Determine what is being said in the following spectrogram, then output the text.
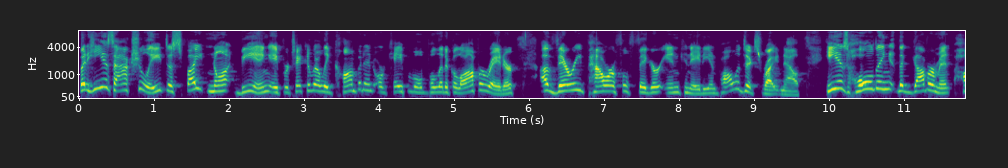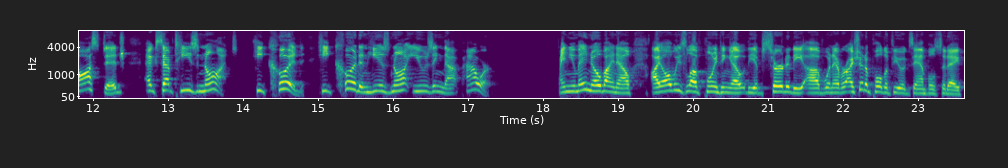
But he is actually, despite not being a particularly competent or capable political operator, a very powerful figure in Canadian politics right now. He is holding the government hostage, except he's not. He could. He could, and he is not using that power. And you may know by now, I always love pointing out the absurdity of whenever I should have pulled a few examples today.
